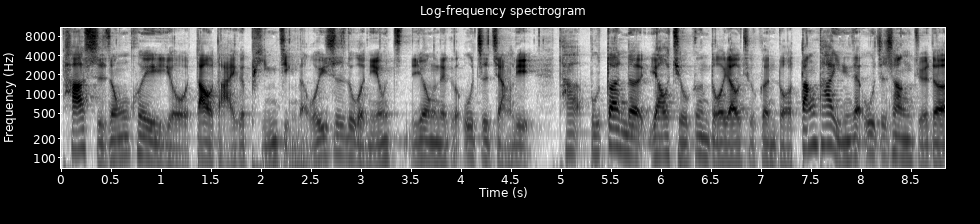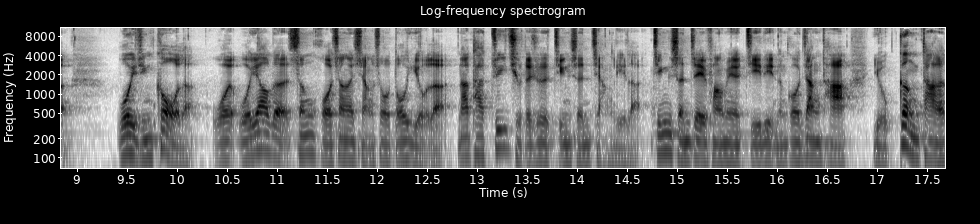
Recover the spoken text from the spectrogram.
它始终会有到达一个瓶颈的。我意思是，如果你用用那个物质奖励，他不断的要求更多，要求更多，当他已经在物质上觉得。我已经够了，我我要的生活上的享受都有了，那他追求的就是精神奖励了，精神这一方面的激励，能够让他有更大的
